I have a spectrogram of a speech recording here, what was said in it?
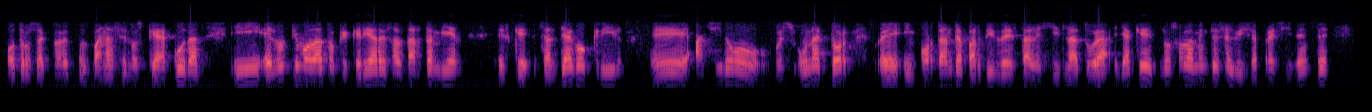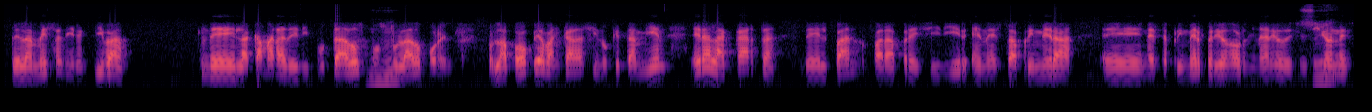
otros actores pues van a ser los que acudan. Y el último dato que quería resaltar también es que Santiago Krill eh, ha sido pues un actor eh, importante a partir de esta legislatura, ya que no solamente es el vicepresidente de la mesa directiva de la Cámara de Diputados, postulado por, el, la propia bancada, sino que también era la carta del PAN para presidir en esta primera eh, en este primer periodo ordinario de sesiones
